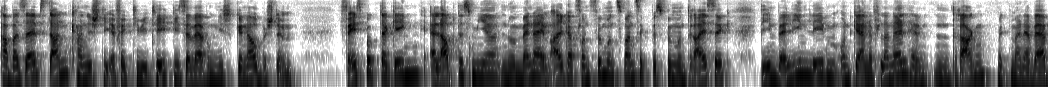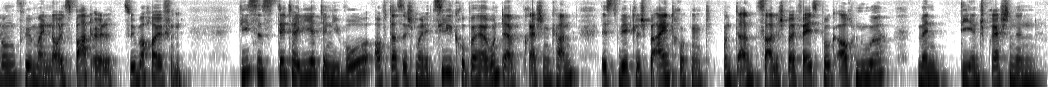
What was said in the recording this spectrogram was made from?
Aber selbst dann kann ich die Effektivität dieser Werbung nicht genau bestimmen. Facebook dagegen erlaubt es mir, nur Männer im Alter von 25 bis 35, die in Berlin leben und gerne Flanellhemden tragen, mit meiner Werbung für mein neues Badöl zu überhäufen. Dieses detaillierte Niveau, auf das ich meine Zielgruppe herunterbrechen kann, ist wirklich beeindruckend. Und dann zahle ich bei Facebook auch nur, wenn die entsprechenden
